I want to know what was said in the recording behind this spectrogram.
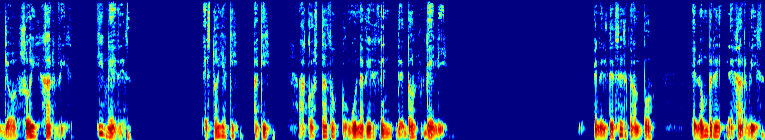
Yo soy Jarvis. ¿Quién eres? Estoy aquí, aquí, acostado con una virgen de Dolgelly. En el tercer campo, el hombre de Jarvis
